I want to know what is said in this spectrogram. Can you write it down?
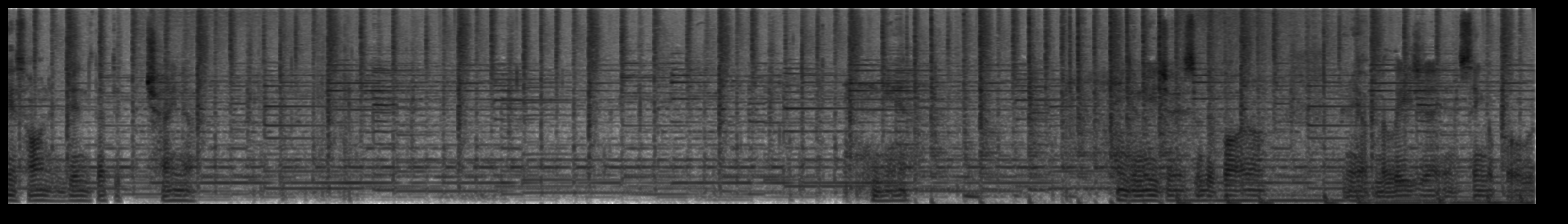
Yes, on and then got to China. Yeah. Indonesia is in the bottom. We have Malaysia and Singapore.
